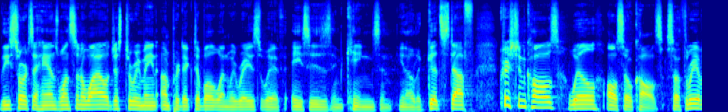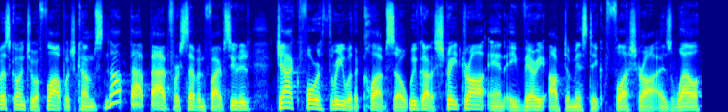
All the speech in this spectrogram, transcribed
these sorts of hands once in a while just to remain unpredictable when we raise with aces and kings and, you know, the good stuff. Christian calls, Will also calls. So three of us going to a flop, which comes not that bad for 7-5 suited. Jack 4-3 with a club. So we've got a straight draw and a very optimistic flush draw as well.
